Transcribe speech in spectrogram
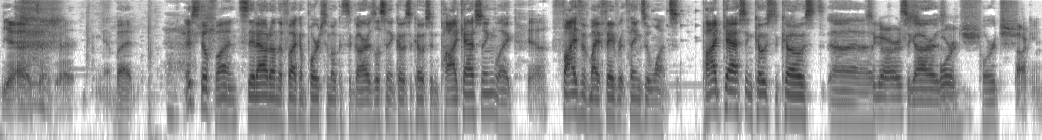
Yeah, that sounds right. Yeah, but it's still fun. Sit out on the fucking porch smoking cigars, listening to Coast to Coast and podcasting. Like Yeah. five of my favorite things at once. Podcasting, Coast to Coast, uh, Cigars. cigars, Porch. porch, Talking.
